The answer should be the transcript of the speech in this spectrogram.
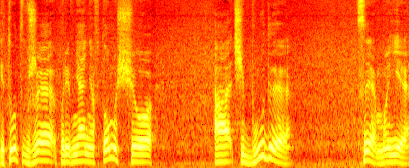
І тут вже порівняння в тому, що а чи буде це моє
